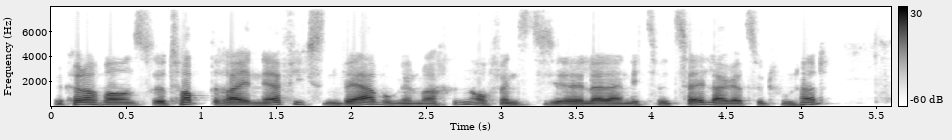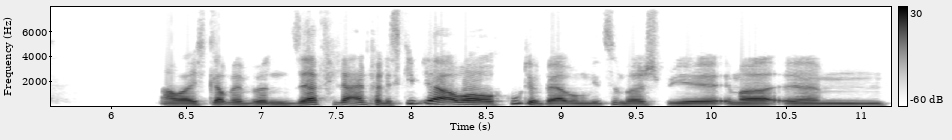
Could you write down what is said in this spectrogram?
Wir können auch mal unsere Top 3 nervigsten Werbungen machen, auch wenn's äh, leider nichts mit Zeltlager zu tun hat. Aber ich glaube, mir würden sehr viele einfallen. Es gibt ja aber auch gute Werbung, wie zum Beispiel immer, ähm,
